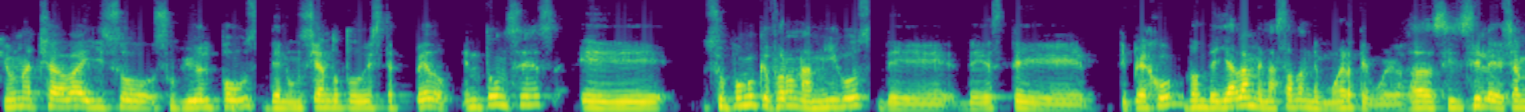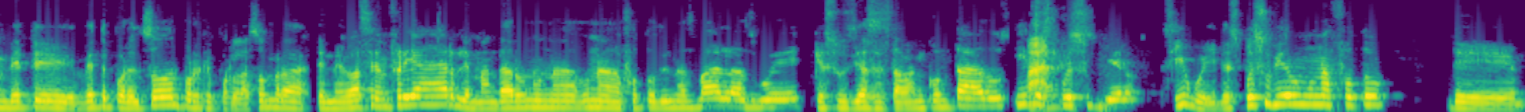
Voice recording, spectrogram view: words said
que una chava hizo, subió el post denunciando todo este pedo. Entonces, eh, supongo que fueron amigos de, de este tipejo, donde ya la amenazaban de muerte, güey. O sea, sí, sí le decían, vete, vete por el sol, porque por la sombra te me vas a enfriar. Le mandaron una, una foto de unas balas, güey, que sus días estaban contados. Y después subieron, sí, güey, después subieron una foto de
